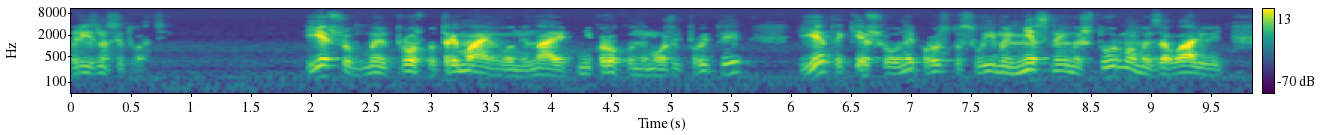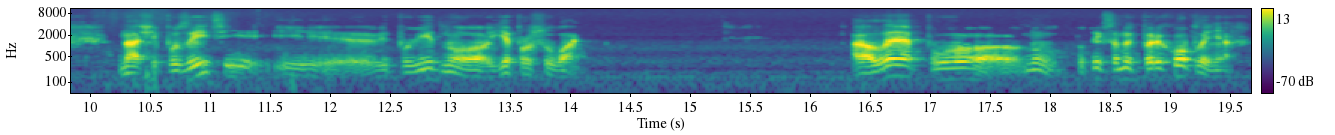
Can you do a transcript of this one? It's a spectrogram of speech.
різна ситуація. Є, що ми просто тримаємо, вони навіть ні кроку не можуть пройти. Є таке, що вони просто своїми м'ясними штурмами завалюють наші позиції, і відповідно є просування. Але по, ну, по тих самих перехопленнях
